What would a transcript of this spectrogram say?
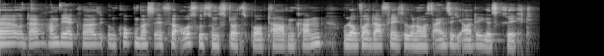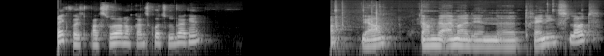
Äh, und da haben wir ja quasi und gucken, was er für Ausrüstungsslots überhaupt haben kann und ob er da vielleicht sogar noch was Einzigartiges kriegt. Rick, magst du da noch ganz kurz rübergehen? Ja, da haben wir einmal den äh, Trainingslot,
